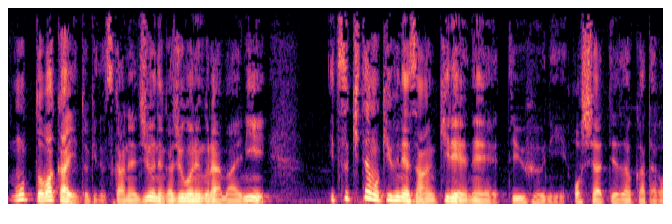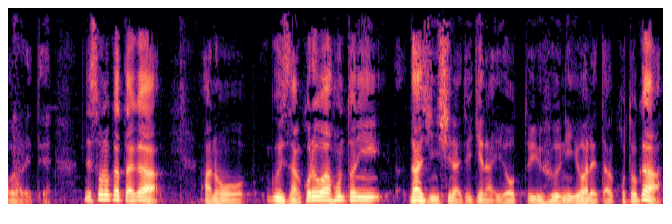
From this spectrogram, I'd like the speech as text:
もっと若い時ですかね、10年か15年ぐらい前に、いつ来ても貴船さん綺麗ねっていうふうにおっしゃっていただく方がおられて、で、その方が、あの、宮司さん、これは本当に大事にしないといけないよというふうに言われたことが、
